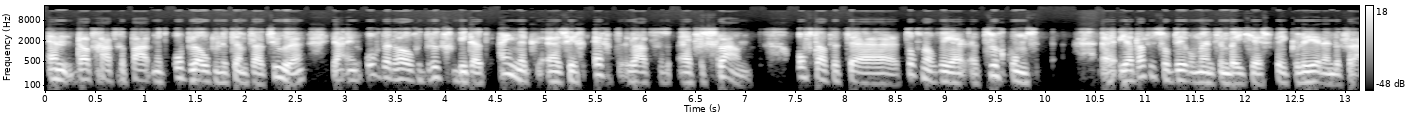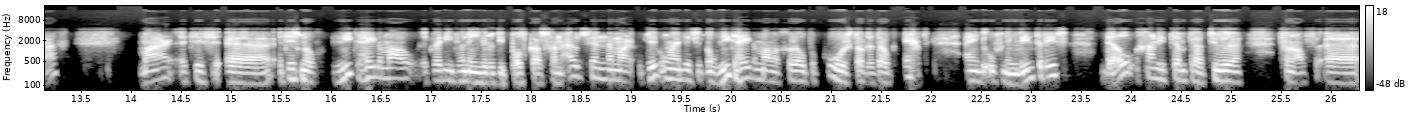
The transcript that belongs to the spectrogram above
En dat gaat gepaard met oplopende temperaturen. Ja, en of dat hoge drukgebied uiteindelijk uh, zich echt laat verslaan. Of dat het toch nog weer terugkomt. ja, dat is op dit moment een beetje speculerende vraag. Maar het is, uh, het is nog niet helemaal, ik weet niet wanneer jullie die podcast gaan uitzenden, maar op dit moment is het nog niet helemaal een gelopen koers dat het ook echt einde oefening winter is. Wel gaan die temperaturen vanaf uh,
